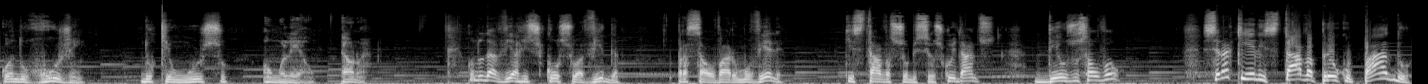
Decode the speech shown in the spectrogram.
quando rugem do que um urso ou um leão. É ou não é? Quando Davi arriscou sua vida para salvar uma ovelha que estava sob seus cuidados, Deus o salvou. Será que ele estava preocupado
